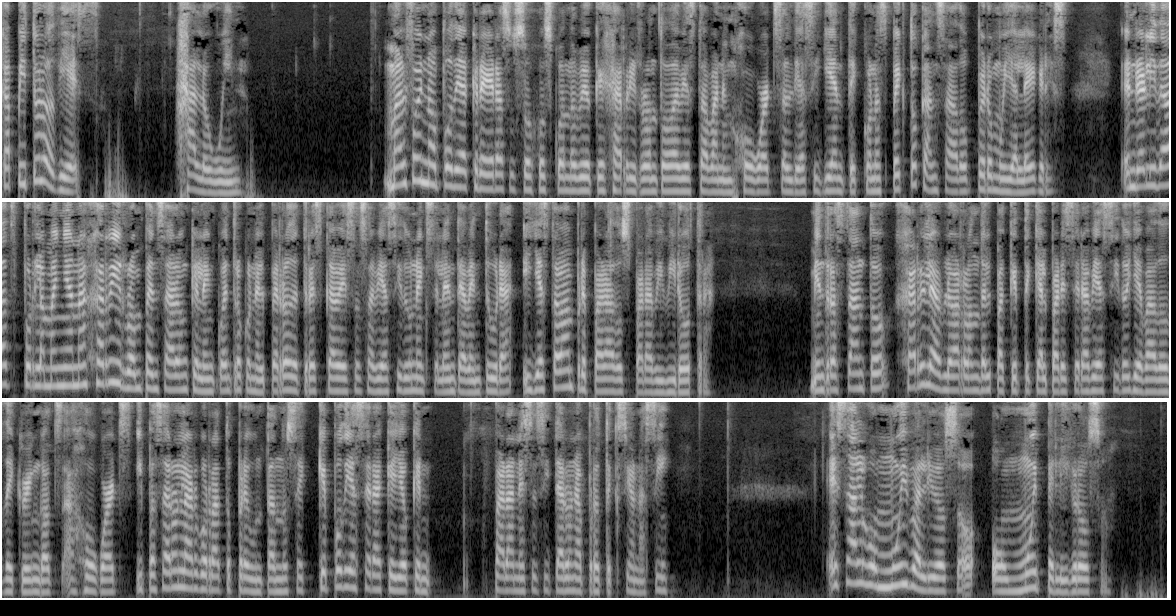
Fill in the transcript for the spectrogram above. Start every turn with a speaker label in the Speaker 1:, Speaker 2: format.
Speaker 1: Capítulo 10 Halloween Malfoy no podía creer a sus ojos cuando vio que Harry y Ron todavía estaban en Hogwarts al día siguiente, con aspecto cansado pero muy alegres. En realidad, por la mañana Harry y Ron pensaron que el encuentro con el perro de tres cabezas había sido una excelente aventura y ya estaban preparados para vivir otra. Mientras tanto, Harry le habló a Ron del paquete que al parecer había sido llevado de Gringotts a Hogwarts y pasaron largo rato preguntándose qué podía ser aquello que para necesitar una protección así. Es algo muy valioso o muy peligroso,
